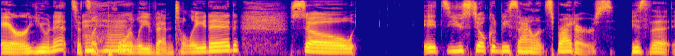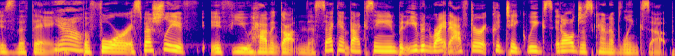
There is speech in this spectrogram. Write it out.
air units. It's like Mhm. poorly ventilated. So it's you still could be silent spreaders is the is the thing. Yeah. Before especially if if you haven't gotten the second vaccine, but even right after it could take weeks, it all just kind of links up.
